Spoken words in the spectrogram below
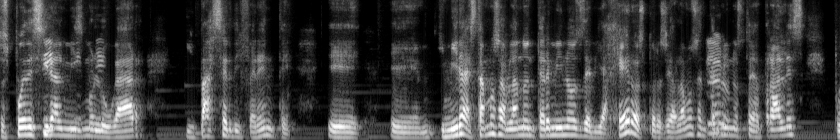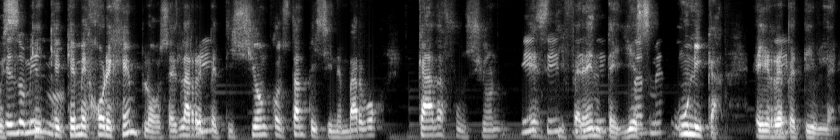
Entonces puedes ir al mismo lugar y va a ser diferente. Eh, eh, y mira, estamos hablando en términos de viajeros, pero si hablamos en términos teatrales, pues ¿qué, mejor ejemplo. O sea, es la repetición constante y sin embargo, cada función es diferente y es única e irrepetible.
